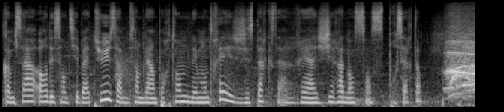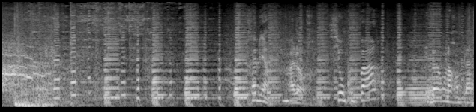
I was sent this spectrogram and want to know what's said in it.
comme ça, hors des sentiers battus, ça me semblait important de les montrer. J'espère que ça réagira dans ce sens pour certains. Très bien. Alors, si on coupe pas, eh ben on la remplace.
